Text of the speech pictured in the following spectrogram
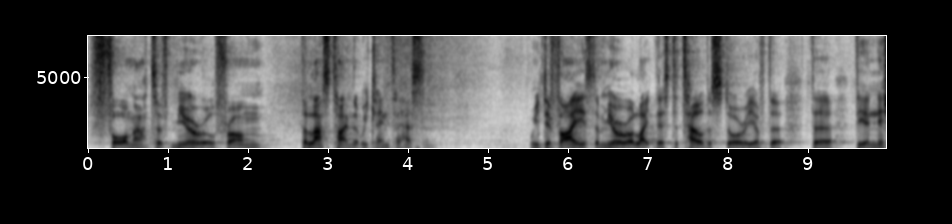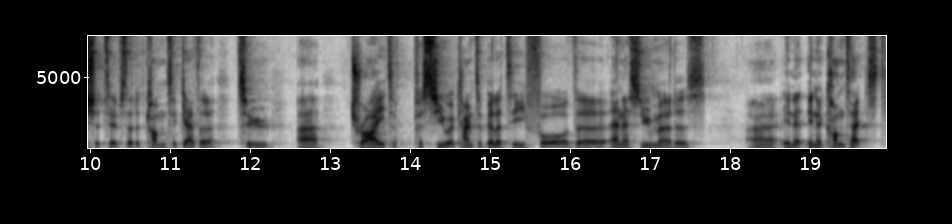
format of mural from the last time that we came to Hessen. We devised a mural like this to tell the story of the, the, the initiatives that had come together to uh, try to pursue accountability for the NSU murders uh, in, a, in a context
